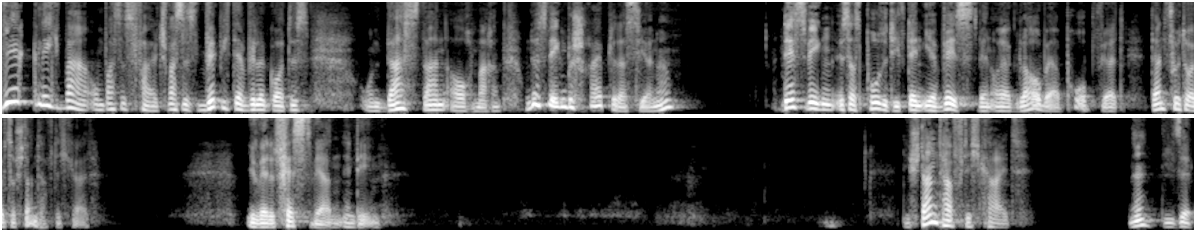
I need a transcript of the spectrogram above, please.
wirklich wahr und was ist falsch, was ist wirklich der Wille Gottes und das dann auch machen. Und deswegen beschreibt er das hier. Ne? Deswegen ist das positiv, denn ihr wisst, wenn euer Glaube erprobt wird, dann führt er euch zur Standhaftigkeit. Ihr werdet fest werden in dem. Die Standhaftigkeit, ne, diese,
